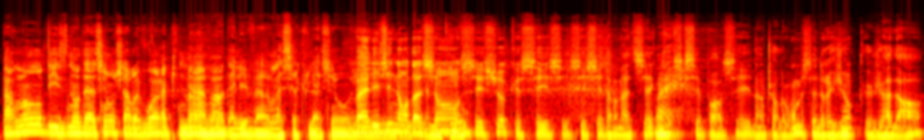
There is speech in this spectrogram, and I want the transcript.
Parlons des inondations, Charlevoix, rapidement, avant d'aller vers la circulation. Ben, les inondations, c'est sûr que c'est dramatique ce qui s'est passé dans Charlevoix, mais c'est une région que j'adore,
